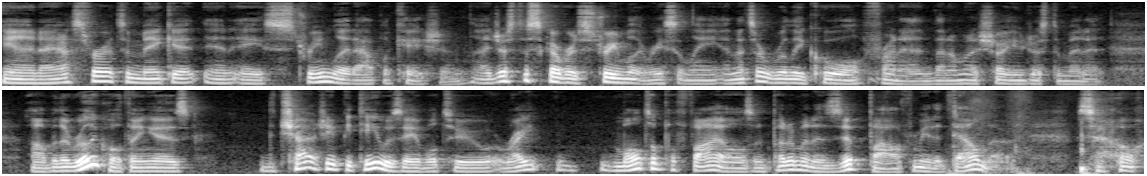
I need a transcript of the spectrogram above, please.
and I asked for it to make it in a Streamlit application. I just discovered Streamlit recently, and that's a really cool front end that I'm going to show you in just a minute. Uh, but the really cool thing is the ChatGPT was able to write multiple files and put them in a zip file for me to download. So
